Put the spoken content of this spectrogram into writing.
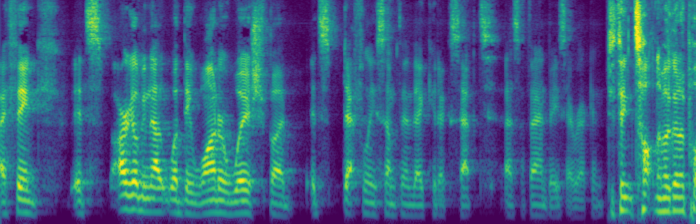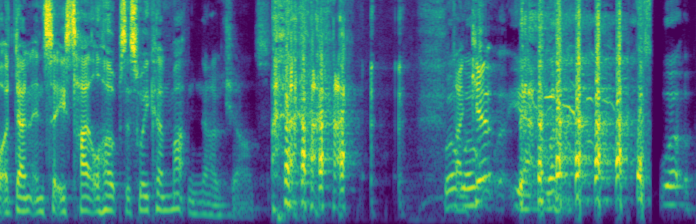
I think it's arguably not what they want or wish, but it's definitely something they could accept as a fan base. I reckon. Do you think Tottenham are going to put a dent in City's title hopes this weekend, Matt? No chance. well, Thank well, you. Yeah. Well, well,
